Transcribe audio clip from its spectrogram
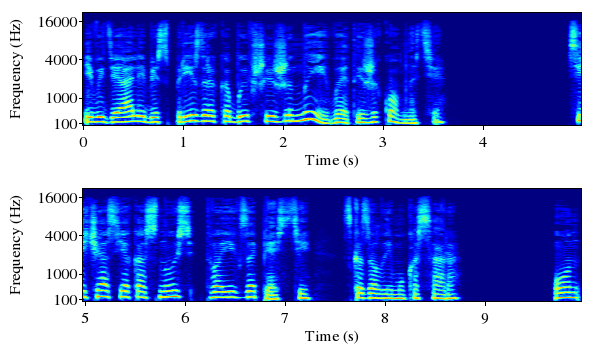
И в идеале без призрака бывшей жены в этой же комнате. «Сейчас я коснусь твоих запястий», — сказала ему Касара. Он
